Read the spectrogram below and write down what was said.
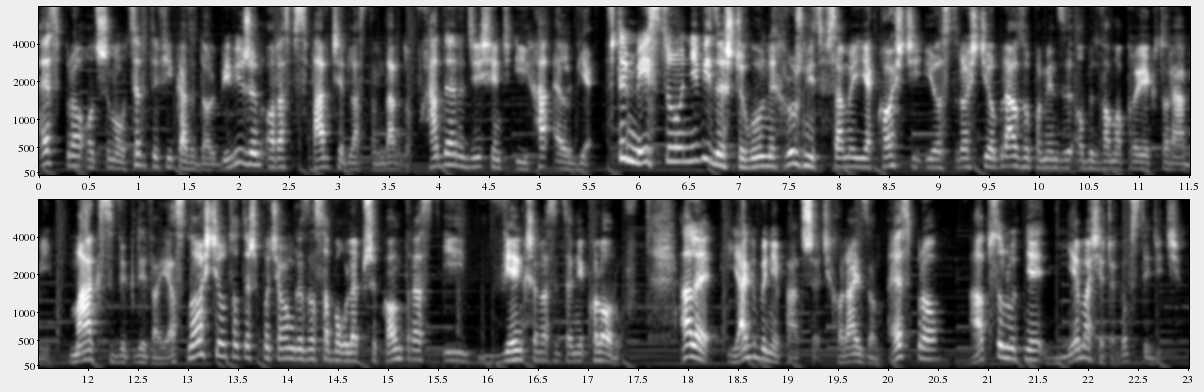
S Pro otrzymał certyfikat Dolby Vision oraz wsparcie dla standardów HDR10 i HLG. W tym miejscu nie widzę szczególnych różnic w samej jakości i ostrości obrazu pomiędzy obydwoma projektorami. Max wygrywa jasnością, co też pociąga za sobą lepszy kontrast i większe nasycenie kolorów. Ale jakby nie patrzeć, Horizon S Pro absolutnie nie ma się czego wstydzić.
